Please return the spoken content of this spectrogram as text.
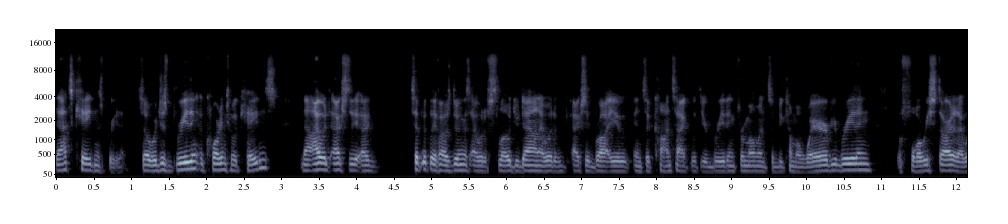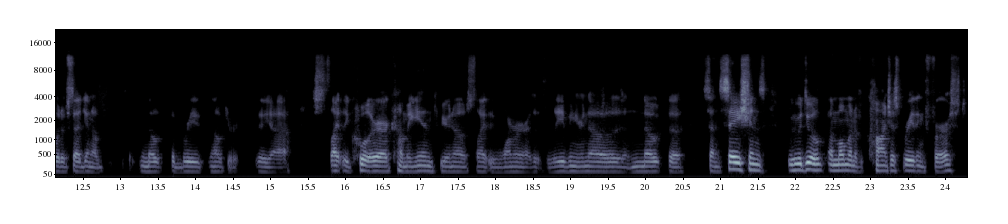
That's cadence breathing. So we're just breathing according to a cadence. Now, I would actually, I typically if I was doing this, I would have slowed you down. I would have actually brought you into contact with your breathing for a moment to become aware of your breathing. Before we started, I would have said, you know, note the breathe, note your the uh, slightly cooler air coming in through your nose, slightly warmer as it's leaving your nose, and note the sensations. We would do a, a moment of conscious breathing first,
